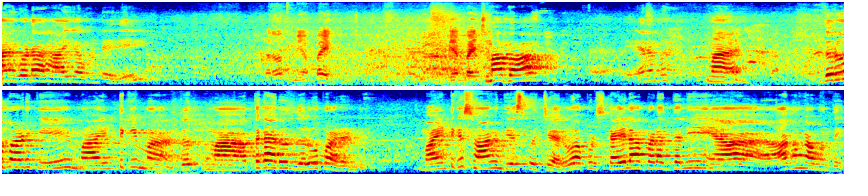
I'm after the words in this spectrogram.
ఆమె కూడా హాయిగా ఉండేది. మీ అబ్బాయి మీ దొరుగుపాడికి మా ఇంటికి మా మా అత్తగారు దొరుగుపాడండి మా ఇంటికి స్వామిని తీసుకొచ్చారు. అప్పుడు స్కైలా పడద్దని ఆగంగా ఉంది.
